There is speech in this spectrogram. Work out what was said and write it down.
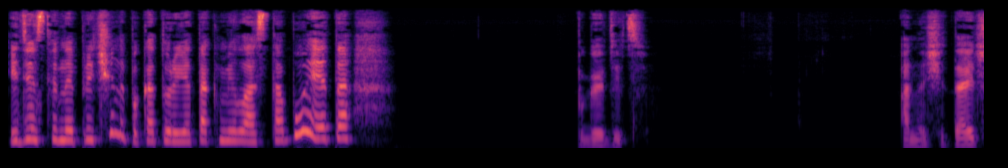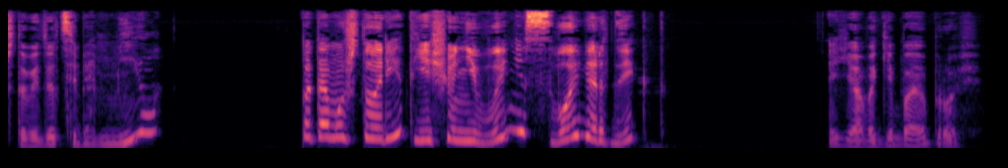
Единственная причина, по которой я так мила с тобой, это... Погодите. Она считает, что ведет себя мило? Потому что Рид еще не вынес свой вердикт. Я выгибаю бровь.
